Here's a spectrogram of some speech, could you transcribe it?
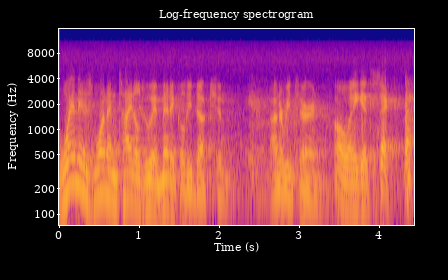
when is one entitled to a medical deduction on a return? Oh, when he gets sick.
